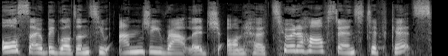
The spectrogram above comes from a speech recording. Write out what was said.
Also, big well done to Angie Routledge on her two and a half stone certificates.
